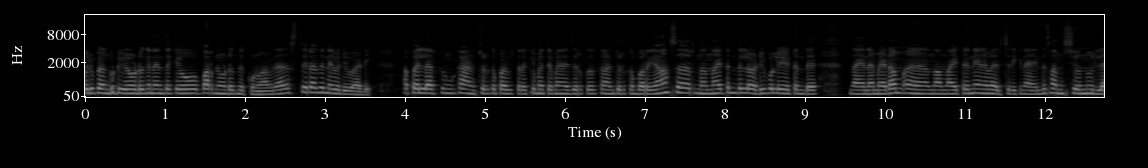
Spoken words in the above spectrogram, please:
ഒരു പെൺകുട്ടിയോട് ഇങ്ങനെ എന്തൊക്കെയോ പറഞ്ഞുകൊണ്ട് നിൽക്കണു അവന് സ്ഥിരം തന്നെ പരിപാടി. അപ്പോൾ എല്ലാവർക്കും കാണിച്ചു കൊടുക്കുക പവിത്രയ്ക്കും മറ്റേ മാനേജർക്കൊക്കെ കാണിച്ചു കൊടുക്കുമ്പോൾ പറയാം ആ സാർ നന്നായിട്ടുണ്ടല്ലോ അടിപൊളിയായിട്ടുണ്ട്. നയന മേഡം നന്നായിട്ട് തന്നെയാണ് വരച്ചിരിക്കുന്നത് അതിന്റെ സംശയമൊന്നുമില്ല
